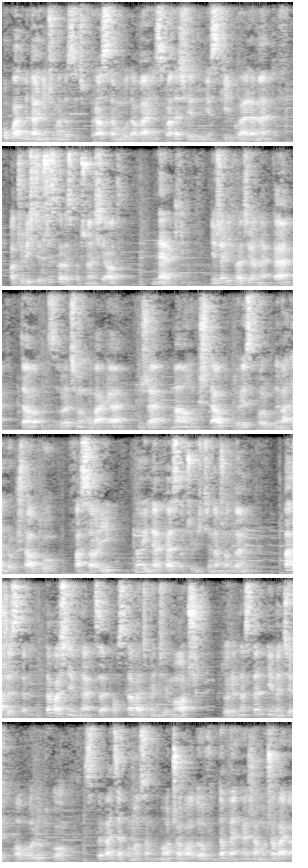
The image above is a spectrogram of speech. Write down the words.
Układ wydalniczy ma dosyć prostą budowę i składa się jedynie z kilku elementów. Oczywiście wszystko rozpoczyna się od nerki. Jeżeli chodzi o nerkę, to zwróćmy uwagę, że ma on kształt, który jest porównywany do kształtu fasoli, no i nerka jest oczywiście narządem parzystym. To właśnie w nerce powstawać będzie mocz, który następnie będzie powolutku spływać za pomocą moczowodów do pęcherza moczowego.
